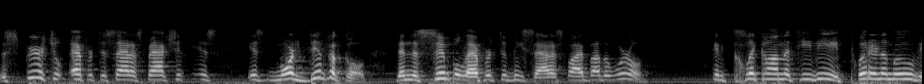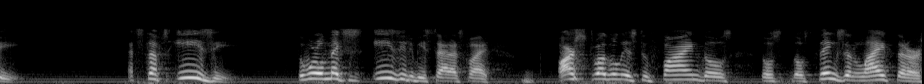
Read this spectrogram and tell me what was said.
The spiritual effort to satisfaction is, is more difficult than the simple effort to be satisfied by the world. You can click on the TV, put in a movie. That stuff's easy. The world makes it easy to be satisfied. Our struggle is to find those, those, those things in life that are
